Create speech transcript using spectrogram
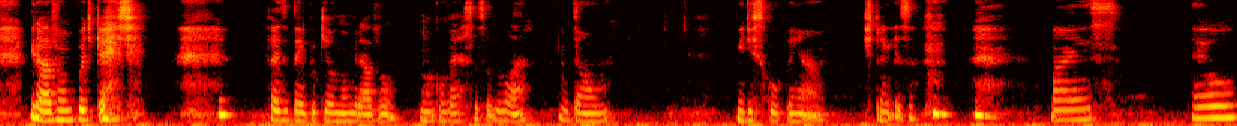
gravo um podcast. faz o tempo que eu não gravo uma conversa sobre o ar. Então, me desculpem a estranheza. Mas eu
